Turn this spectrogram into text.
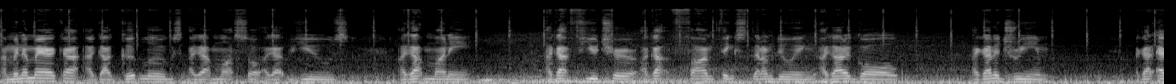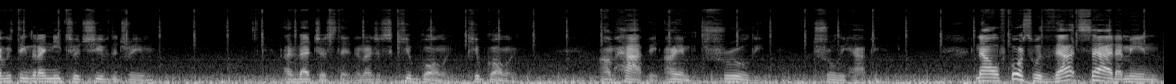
I'm in America. I got good looks. I got muscle. I got views. I got money. I got future. I got fun things that I'm doing. I got a goal. I got a dream. I got everything that I need to achieve the dream. And that just it. And I just keep going. Keep going. I'm happy. I am truly, truly happy. Now, of course, with that said, I mean,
